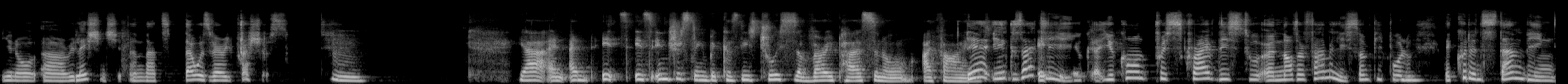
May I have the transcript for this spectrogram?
you know, uh, relationship. And that's, that was very precious. Mm yeah and and it's it's interesting because these choices are very personal i find yeah exactly it, you, you can't prescribe this to another family some people mm-hmm. they couldn't stand being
